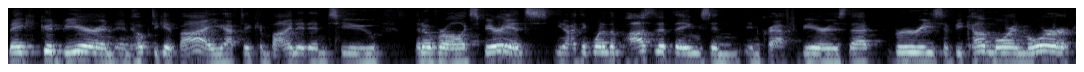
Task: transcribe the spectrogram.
make good beer and, and hope to get by. You have to combine it into an overall experience. You know, I think one of the positive things in in craft beer is that breweries have become more and more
